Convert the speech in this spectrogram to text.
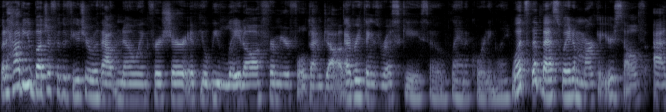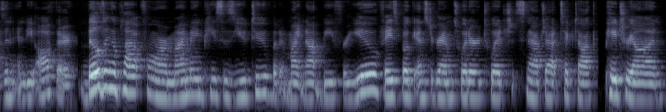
But how do you budget for the future without knowing for sure if you'll be laid off from your full time job? Everything's risky, so plan accordingly. What's the best way to market yourself as an indie author? Building a platform. My main piece is YouTube, but it might not be for you. Facebook, Instagram, Twitter, Twitch, Snapchat, TikTok, Patreon,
